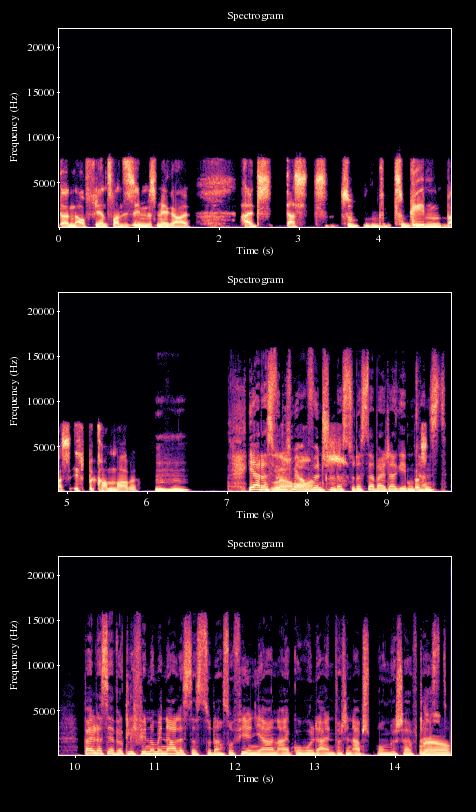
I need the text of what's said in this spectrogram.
Dann auch 24-7, ist mir egal. Halt das zu, zu geben, was ich bekommen habe. Mhm. Ja, das würde ich mir auch wünschen, dass du das da weitergeben das kannst, weil das ja wirklich phänomenal ist, dass du nach so vielen Jahren Alkohol da einfach den Absprung geschafft hast. Ja.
